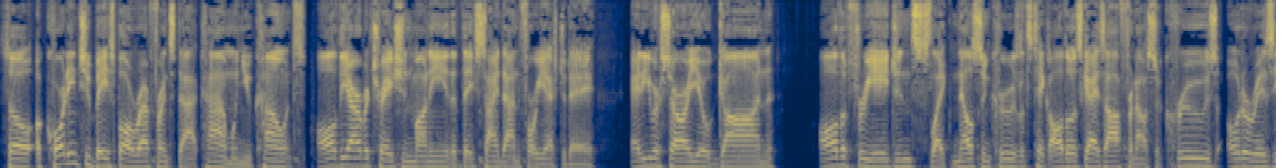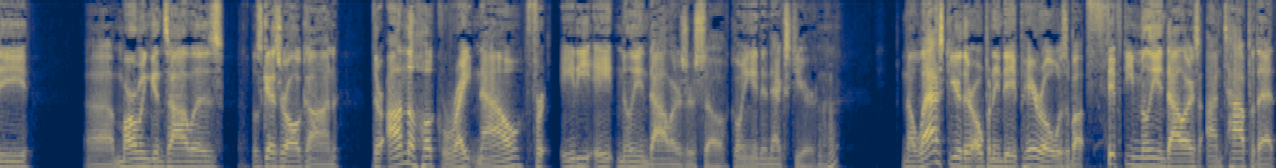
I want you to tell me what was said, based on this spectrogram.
So, according to baseballreference.com, when you count all the arbitration money that they signed on for yesterday, Eddie Rosario gone, all the free agents like Nelson Cruz, let's take all those guys off for now. So, Cruz, Odorizzi, uh, Marwin Gonzalez, those guys are all gone. They're on the hook right now for $88 million or so going into next year. Uh-huh. Now, last year, their opening day payroll was about $50 million on top of that.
